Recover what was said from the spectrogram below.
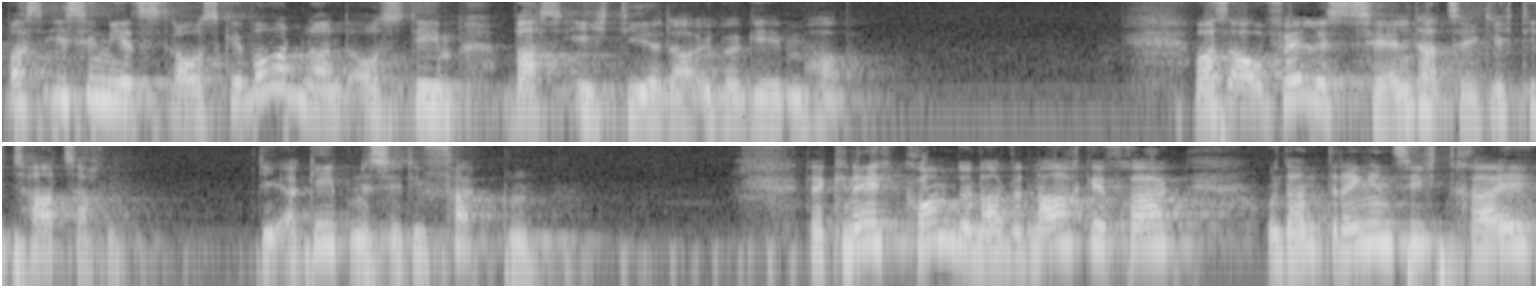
was ist denn jetzt draus geworden aus dem, was ich dir da übergeben habe. Was auffällt, es zählen tatsächlich die Tatsachen, die Ergebnisse, die Fakten. Der Knecht kommt und dann wird nachgefragt und dann drängen sich drei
